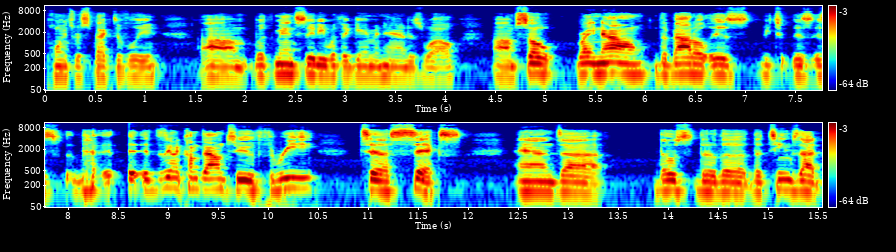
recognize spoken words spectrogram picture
points respectively, um, with Man City with a game in hand as well. Um, so right now the battle is is is it's going to come down to three to six, and uh, those the, the the teams that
